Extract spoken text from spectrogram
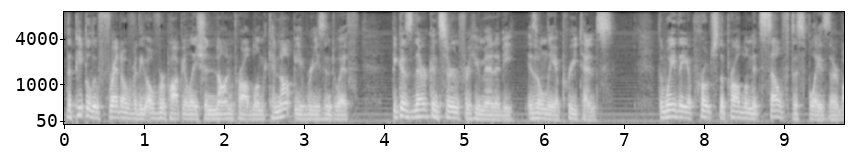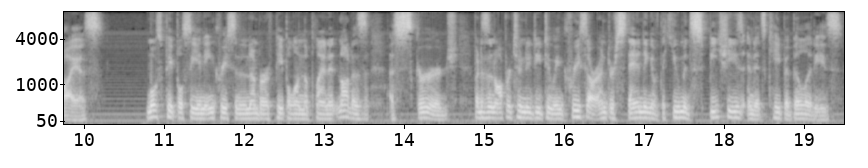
The people who fret over the overpopulation non problem cannot be reasoned with because their concern for humanity is only a pretense. The way they approach the problem itself displays their bias. Most people see an increase in the number of people on the planet not as a scourge, but as an opportunity to increase our understanding of the human species and its capabilities.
